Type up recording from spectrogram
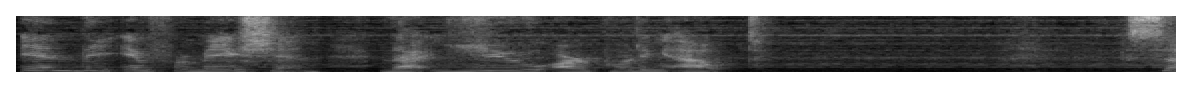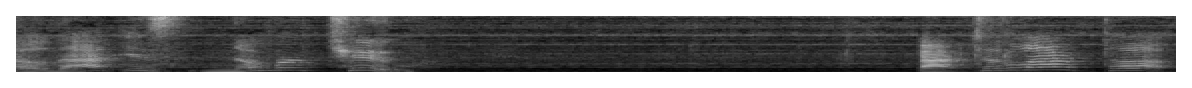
in the information that you are putting out. So that is number two. Back to the laptop.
